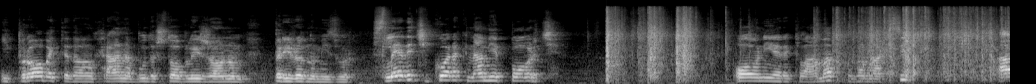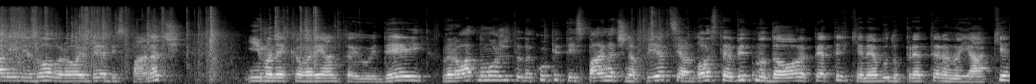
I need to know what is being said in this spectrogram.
i probajte da vam hrana bude što bliža onom prirodnom izvoru. Sledeći korak nam je povrće. Ovo nije reklama za Maxi, ali im je dobar ovaj baby spanać. Ima neka varijanta i u ideji. Verovatno možete da kupite i spanać na pijaci, ali dosta je bitno da ove peteljke ne budu preterano jake,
